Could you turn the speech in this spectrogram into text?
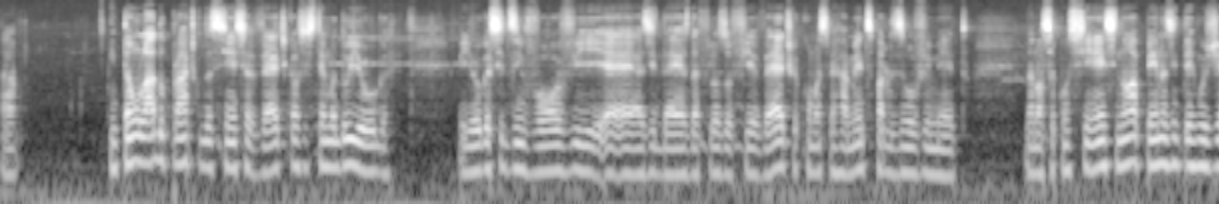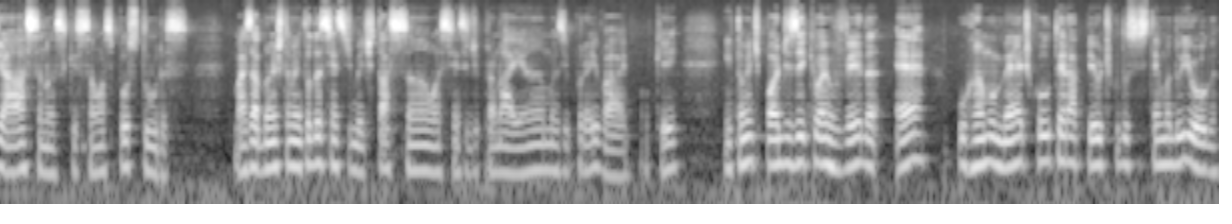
Tá? Então, o lado prático da ciência védica é o sistema do yoga, yoga se desenvolve é, as ideias da filosofia védica como as ferramentas para o desenvolvimento da nossa consciência, não apenas em termos de asanas, que são as posturas, mas abrange também toda a ciência de meditação, a ciência de pranayamas e por aí vai, ok? Então a gente pode dizer que o Ayurveda é o ramo médico ou terapêutico do sistema do yoga,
